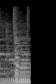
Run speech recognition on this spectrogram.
Bye.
